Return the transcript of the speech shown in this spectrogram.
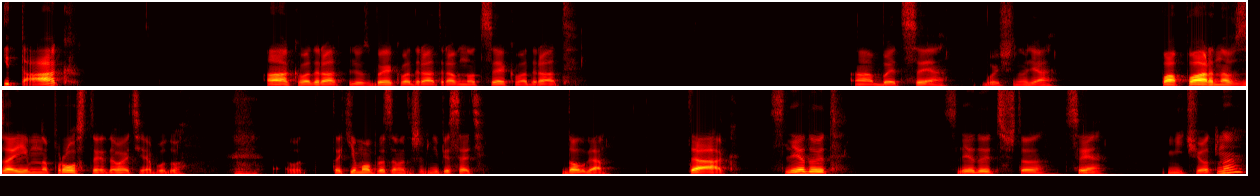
Итак, а квадрат плюс b квадрат равно c квадрат, а bc больше нуля попарно взаимно простые. Давайте я буду вот таким образом, это чтобы не писать долго. Так, следует, следует, что c нечетно.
